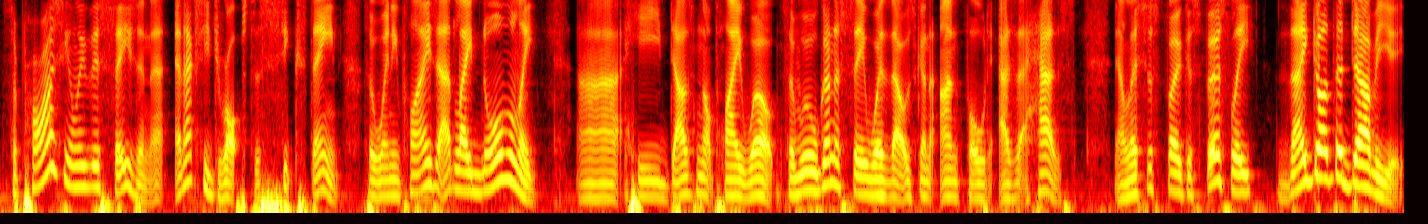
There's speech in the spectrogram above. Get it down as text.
surprisingly this season, it actually drops to 16. So when he plays Adelaide normally, uh, he does not play well. So we were going to see whether that was going to unfold as it has. Now let's just focus. Firstly, they got the W.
